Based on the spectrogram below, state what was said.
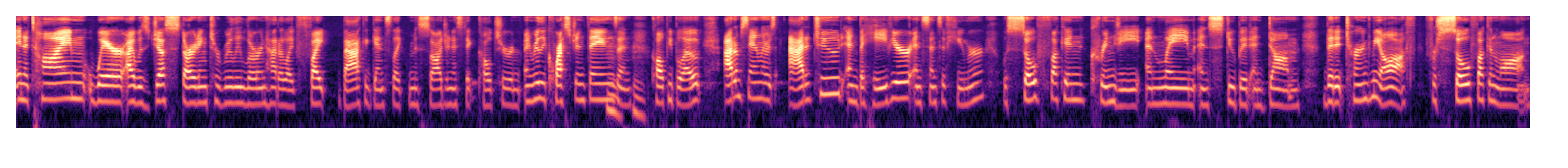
in a time where I was just starting to really learn how to like fight back against like misogynistic culture and, and really question things hmm, and hmm. call people out. Adam Sandler's attitude and behavior and sense of humor was so fucking cringy and lame and stupid and dumb that it turned me off for so fucking long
